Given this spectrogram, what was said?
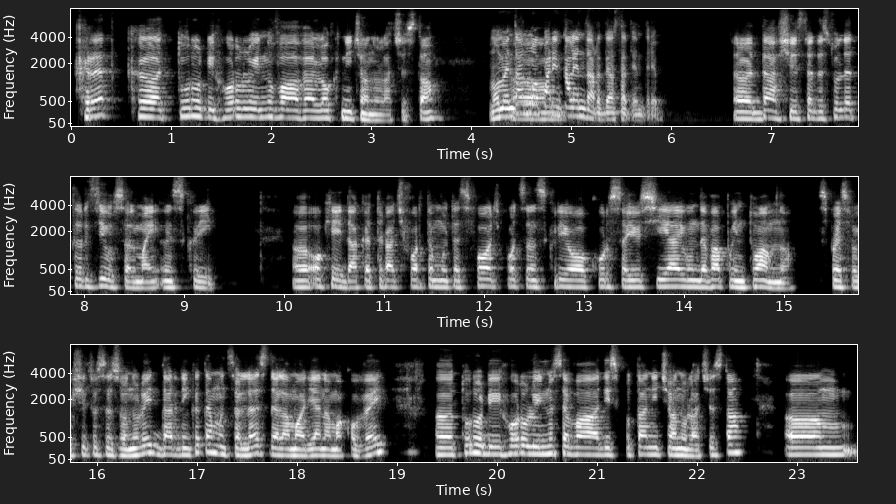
Cred că turul Bihorului nu va avea loc nici anul acesta. Momentan nu apare în calendar, de asta te întreb. Uh, da, și este destul de târziu să-l mai înscrii. Uh, ok, dacă tragi foarte multe sfori, poți să înscrii o cursă UCI undeva prin toamnă, spre sfârșitul sezonului, dar din câte am înțeles de la Mariana Macovei, uh, turul Bihorului nu se va disputa nici anul acesta. Um,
